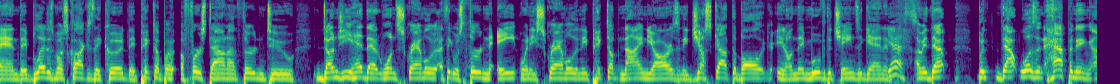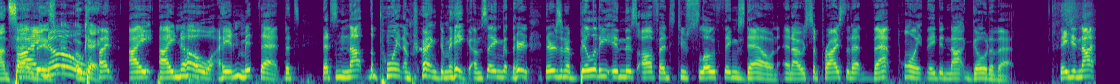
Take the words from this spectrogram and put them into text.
And they bled as much clock as they could. They picked up a, a first down on third and two. Dungey had that one scramble. I think it was third and eight when he scrambled and he picked up nine yards and he just got the ball. You know, and they moved the chains again. And, Yes. I mean that, but that wasn't happening on Saturday. I know. Okay. I, I I know. I admit that. That's that's not the point I'm trying to make. I'm saying that there there's an ability in this offense to slow things down, and I was surprised that at that point they did not go to that. They did not.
